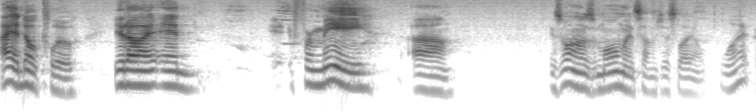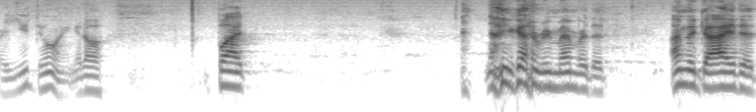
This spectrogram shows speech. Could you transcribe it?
I had no clue. You know, and for me, um, it's one of those moments I'm just like, what are you doing? You know, but now you got to remember that I'm the guy that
